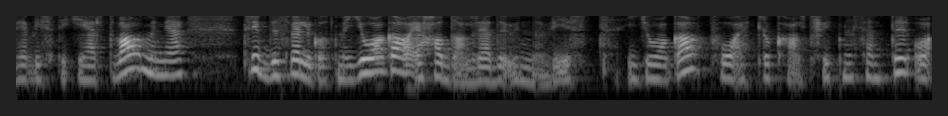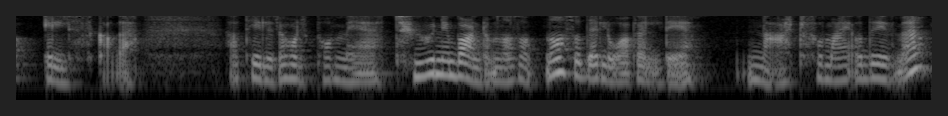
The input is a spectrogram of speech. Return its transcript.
Jeg visste ikke helt hva, men jeg trivdes veldig godt med yoga, og jeg hadde allerede undervist yoga på et lokalt fitnesssenter og elska det. Jeg har tidligere holdt på med turn i barndommen og sånt nå, så det lå veldig nært for meg å drive med.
